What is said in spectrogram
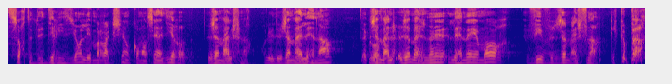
sorte de dérision, les Marrakechis ont commencé à dire Jamal Fna, au lieu de Jamal Hena. Jamal, Hena est mort, vive Jamal Fna, quelque part.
